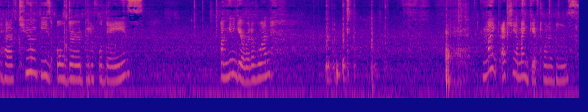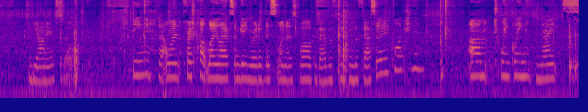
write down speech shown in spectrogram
I have two of these older Beautiful Days. I'm going to get rid of one. I might, actually I might gift one of these, to be honest, so. Being that one, Fresh Cut Lilacs, I'm getting rid of this one as well, because I have a few from the Facet collection. Um, Twinkling Nights.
